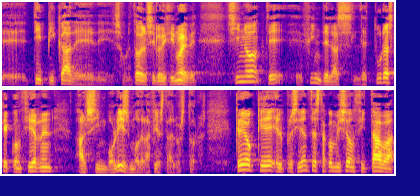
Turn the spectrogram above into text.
eh, típica de, sobre todo del siglo XIX, sino de, fin, de las lecturas que conciernen al simbolismo de la fiesta de los toros. Creo que el presidente de esta comisión citaba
